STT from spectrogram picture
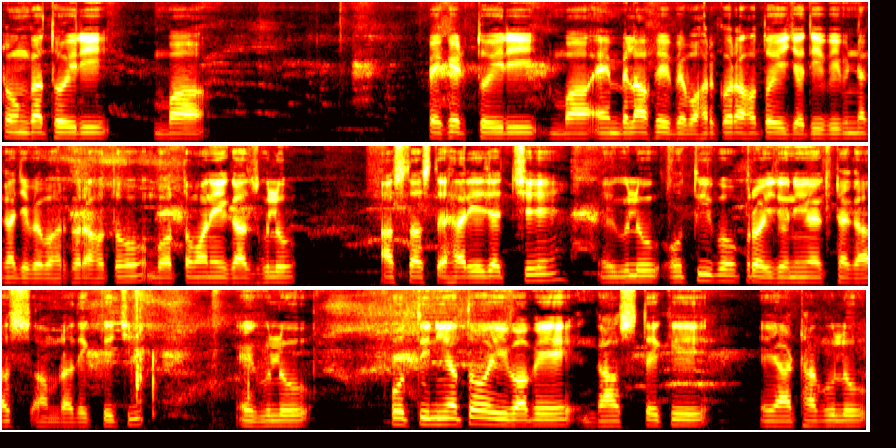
টঙ্গা তৈরি বা প্যাকেট তৈরি বা অ্যাম্বেলাফে ব্যবহার করা হতো, এই জাতীয় বিভিন্ন কাজে ব্যবহার করা হতো। বর্তমানে এই গাছগুলো আস্তে আস্তে হারিয়ে যাচ্ছে। এগুলো অতীব প্রয়োজনীয় একটা গাছ আমরা দেখতেছি। এগুলো প্রতিনিয়ত এইভাবে গাছ থেকে এই আঠাগুলো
